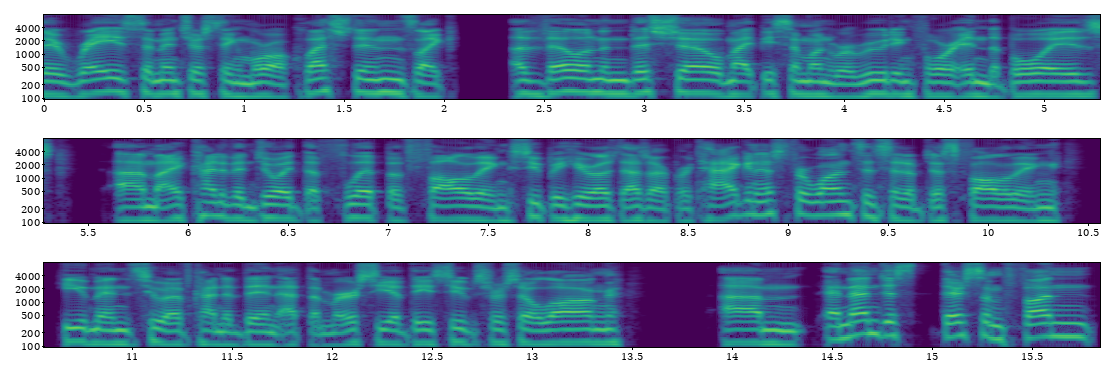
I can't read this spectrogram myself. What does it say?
They raised some interesting moral questions, like a villain in this show might be someone we're rooting for in The Boys. Um, I kind of enjoyed the flip of following superheroes as our protagonists for once instead of just following humans who have kind of been at the mercy of these soups for so long. Um, and then just there's some fun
